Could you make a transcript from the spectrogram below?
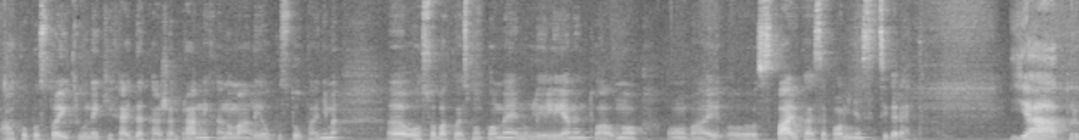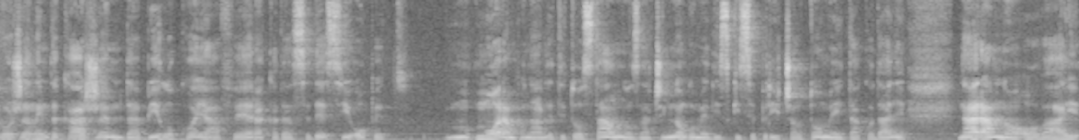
Ako postoji tu nekih, hajde da kažem, pravnih anomalija u postupanjima E, osoba koje smo pomenuli ili eventualno ovaj, stvari koja se pominje sa cigaretom? Ja prvo želim da kažem da bilo koja afera kada se desi opet moram ponavljati to stalno, znači mnogo medijski se priča o tome i tako dalje. Naravno, ovaj, e,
